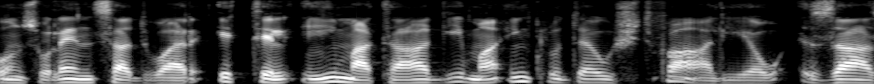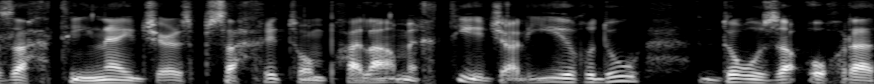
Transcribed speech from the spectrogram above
konsulenza dwar it-tilqim għat-agi ma inkludewx tfal jew żgħażagħ teenagers b'saħħithom bħala meħtieġa li jieħdu doża oħra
